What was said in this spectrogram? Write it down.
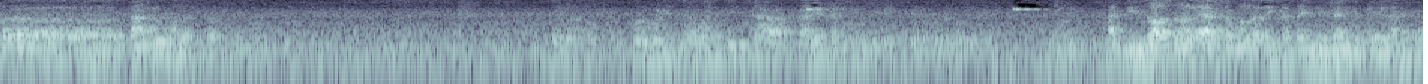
तर चांगलं झालं असतं असं. सर परभणीच्या वंचितच्या हा डिझॉल्व्ह झाले असं मला रेखाताईंनी सांगितलेलं आहे.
